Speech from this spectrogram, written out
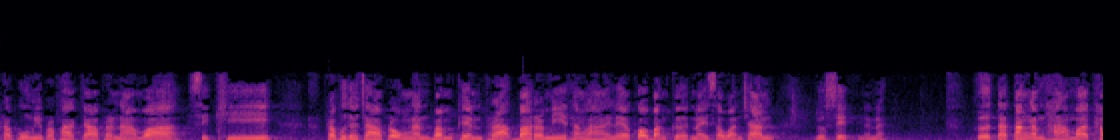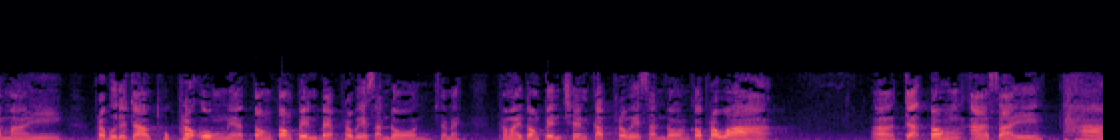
พระผู้มีพระภาคเจ้าพระนามว่าสิกขี พระพุทธเจ้าพระองค์นั้นบำเพ็ญพระบารมีทั้งหลาย แล้วก็บังเกิดในสวรรค์ชั้นดุสิตเนี่ยนะคือตั้งคำถามว่าทำไม พระพุทธเจ้าทุกพระองค์เนี่ยต้องต้องเป็นแบบพระเวสสันดรใช่ไหมทำไมต้องเป็นเช่นกับพระเวสสันดร ก็เพราะว่าจะต้องอาศัยทาน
